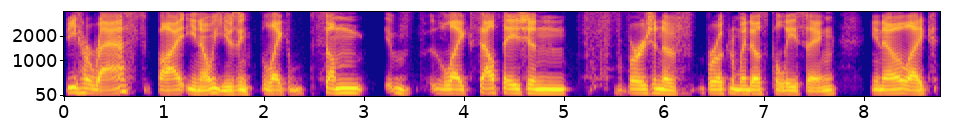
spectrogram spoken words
be harassed by, you know, using like some like South Asian version of broken windows policing, you know, like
